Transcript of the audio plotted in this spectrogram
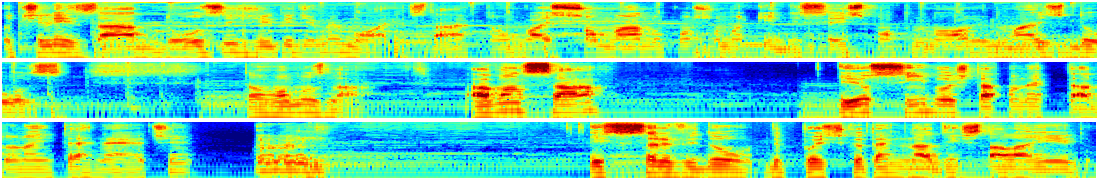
utilizar 12 GB de memória, tá? Então vai somar no consumo aqui de 6.9 mais 12. Então vamos lá. Avançar. Eu sim vou estar conectado na internet. Esse servidor, depois que eu terminar de instalar ele,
